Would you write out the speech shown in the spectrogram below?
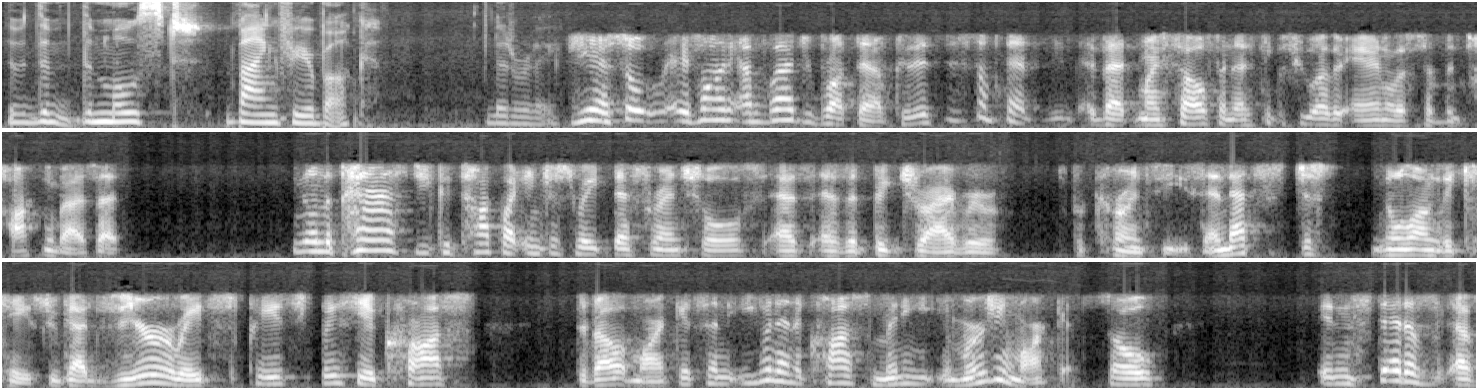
the, the, the most bang for your buck? Literally. Yeah. So, Ivani, I'm glad you brought that up because this is something that, that myself and I think a few other analysts have been talking about. Is that you know in the past you could talk about interest rate differentials as as a big driver currencies, and that's just no longer the case. We've got zero rates basically across developed markets and even across many emerging markets. So instead of, of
